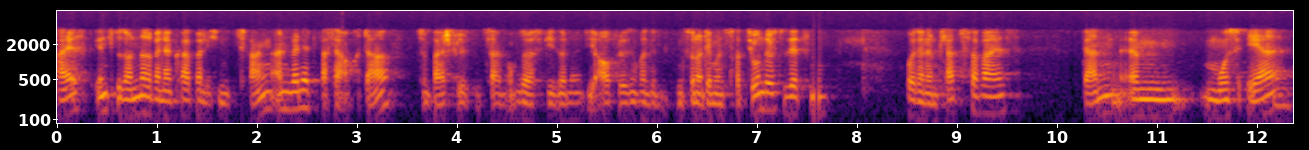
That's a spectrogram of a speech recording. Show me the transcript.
heißt, insbesondere wenn er körperlichen Zwang anwendet, was er auch darf, zum Beispiel sozusagen um sowas wie so eine, die Auflösung von so einer Demonstration durchzusetzen oder einen Platzverweis, dann ähm, muss er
